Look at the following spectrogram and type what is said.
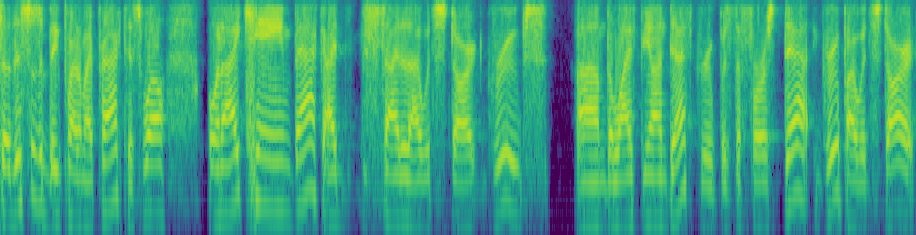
So this was a big part of my practice. Well, when I came back, I decided I would start groups. Um, the Life Beyond Death group was the first de- group I would start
